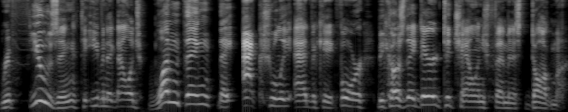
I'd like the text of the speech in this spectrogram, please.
refusing to even acknowledge one thing they actually advocate for because they dared to challenge feminist dogma.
